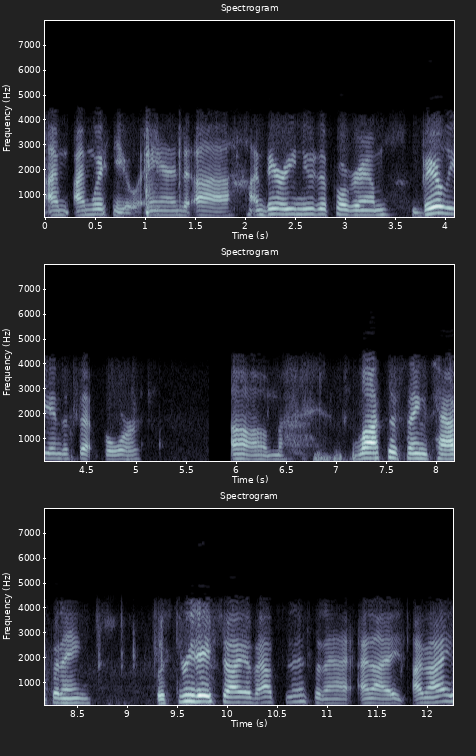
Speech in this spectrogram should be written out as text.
I'm, I'm with you. And uh, I'm very new to the program, barely into step four. Um, lots of things happening was three days shy of abstinence, and I and I and I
